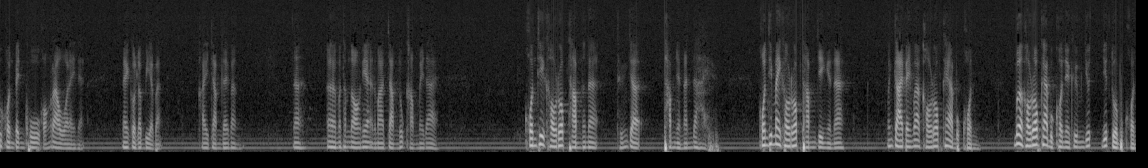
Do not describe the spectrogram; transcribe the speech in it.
ทุกๆคนเป็นครูของเราอะไรเนี่ย ในกฎระเบียบอะใครจำได้บ้างนะเออมันทำนองเนี่ยมาจำทุกคำไม่ได้ คนที่เคารพธรรมเท่านั้นถึงจะทำอย่างนั้นได้ คนที่ไม่เคารพธรรมจริงเนี่ยนะมันกลายเป็นว่าเคารพแค่บุคคล เมื่อเคารพแค่บุคคลเนี่ยคือยึดยึดตัวบุคคล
